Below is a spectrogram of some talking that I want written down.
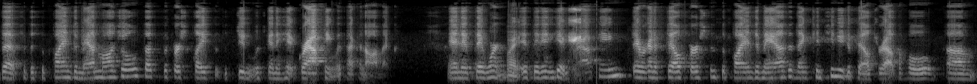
that for the supply and demand modules, that's the first place that the student was going to hit graphing with economics. And if they weren't, Right. if they didn't get graphing, they were going to fail first in supply and demand and then continue to fail throughout the whole um,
